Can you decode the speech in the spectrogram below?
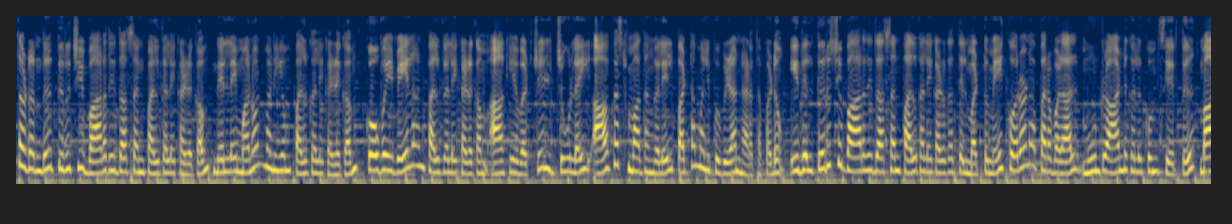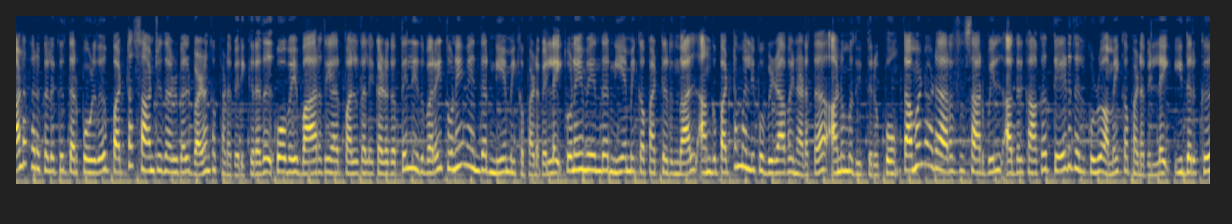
தொடர்ந்து திருச்சி பாரதிதாசன் பல்கலைக்கழகம் நெல்லை மனோன்மணியம் பல்கலைக்கழகம் கோவை வேளாண் பல்கலைக்கழகம் ஆகியவற்றில் ஜூலை ஆகஸ்ட் மாதங்களில் பட்டமளிப்பு விழா நடத்தப்படும். இதில் திருச்சி பாரதிதாசன் பல்கலைக்கழகத்தில் மட்டுமே கொரோனா பரவலால் மூன்று ஆண்டுகளுக்கும் சேர்த்து மாணவர்களுக்கு தற்போது பட்ட சான்றிதழ்கள் வழங்கப்படவிருக்கிறது. கோவை பாரதியார் பல்கலைக்கழகத்தில் இதுவரை துணைவேந்தர் நியமிக்கப்படவில்லை. துணைவேந்தர் நியமிக்கப்பட்டிருந்தால் அங்கு பட்டமளிப்பு விழாவை நடத்த அனுமதித்திருப்போம். தமிழ்நாடு அரசு சார்பில் அதற்காக தேடுதல் குழு அமைக்கப்படவில்லை. இதற்கு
